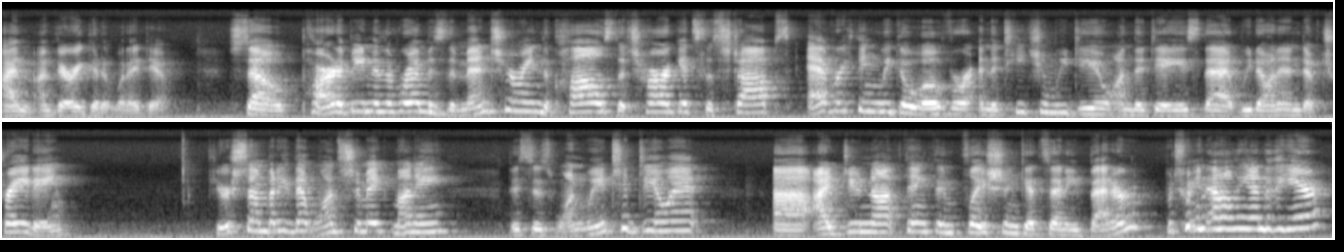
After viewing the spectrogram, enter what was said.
I'm, I'm very good at what I do. So part of being in the room is the mentoring, the calls, the targets, the stops, everything we go over, and the teaching we do on the days that we don't end up trading. If you're somebody that wants to make money, this is one way to do it. Uh, I do not think inflation gets any better between now and the end of the year.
